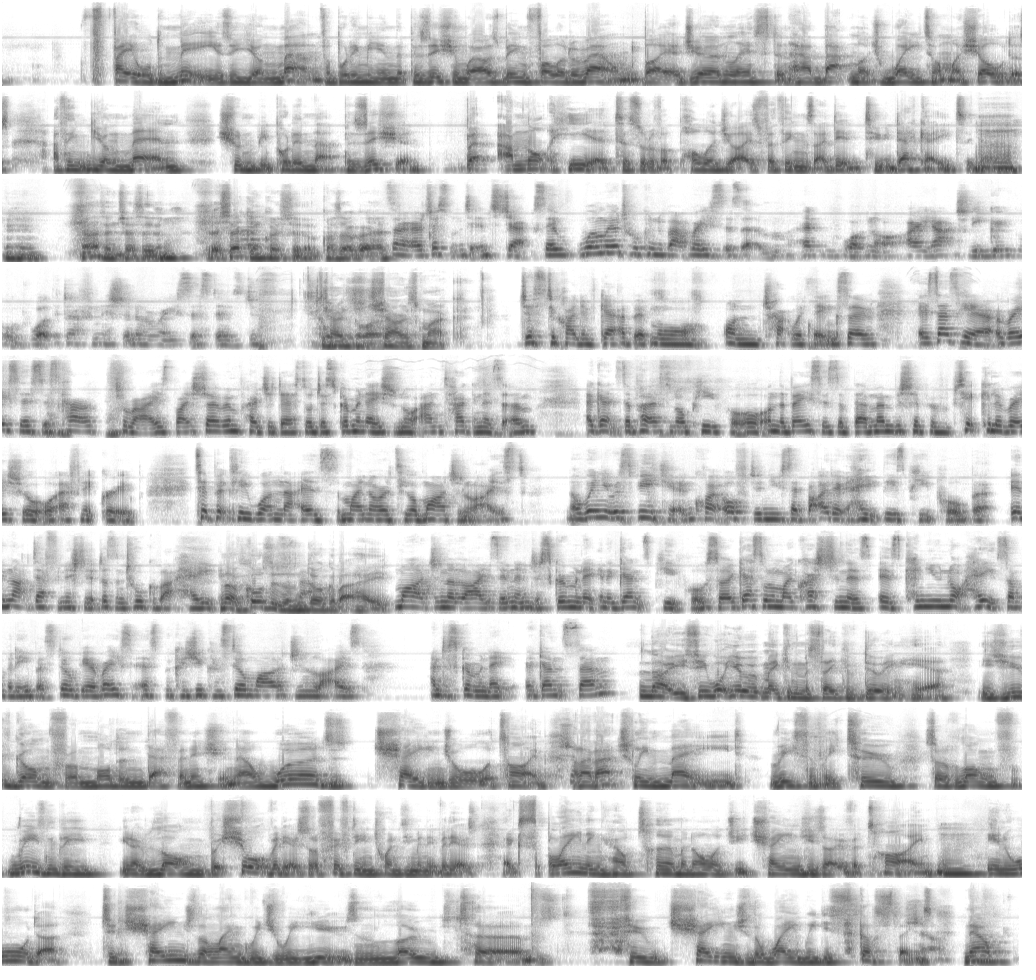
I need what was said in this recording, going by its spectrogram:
failed me as a young man for putting me in the position where I was being followed around by a journalist and had that much weight on my shoulders. I think young men shouldn't be put in that position. But I'm not here to sort of apologise for things I did two decades ago. Mm. Mm-hmm. That's interesting. Mm-hmm. The second question, of course, I'll go ahead. Sorry, I just want to interject. So when we were talking about racism and whatnot, I actually googled what the definition of a racist is, just Charis Mac. Just to kind of get a bit more on track with things. So it says here a racist is characterized by showing prejudice or discrimination or antagonism against a person or people on the basis of their membership of a particular racial or ethnic group, typically one that is minority or marginalized. Now, when you were speaking, quite often you said, but I don't hate these people. But in that definition, it doesn't talk about hate. No, of course it doesn't talk about hate. marginalizing and discriminating against people. So I guess one of my question is is can you not hate somebody but still be a racist because you can still marginalize and discriminate against them? No, you see, what you're making the mistake of doing here is you've gone for a modern definition. Now, words change all the time. And I've actually made recently two sort of long, reasonably, you know, long but short videos, sort of 15, 20 minute videos, explaining how terminology changes over time mm. in order to change the language we use and load terms to change the way we discuss things. Now,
